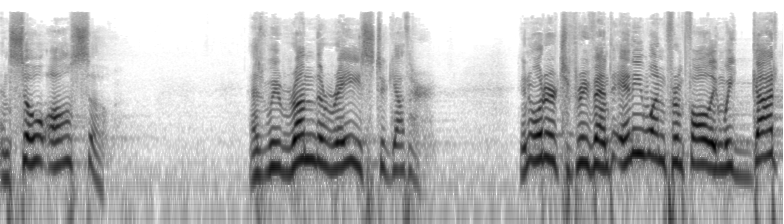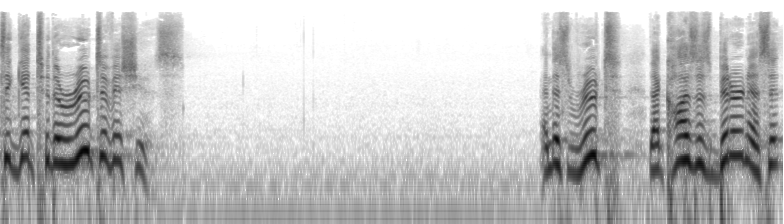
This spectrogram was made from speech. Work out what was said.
And so also, as we run the race together. In order to prevent anyone from falling, we got to get to the root of issues. And this root that causes bitterness, it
